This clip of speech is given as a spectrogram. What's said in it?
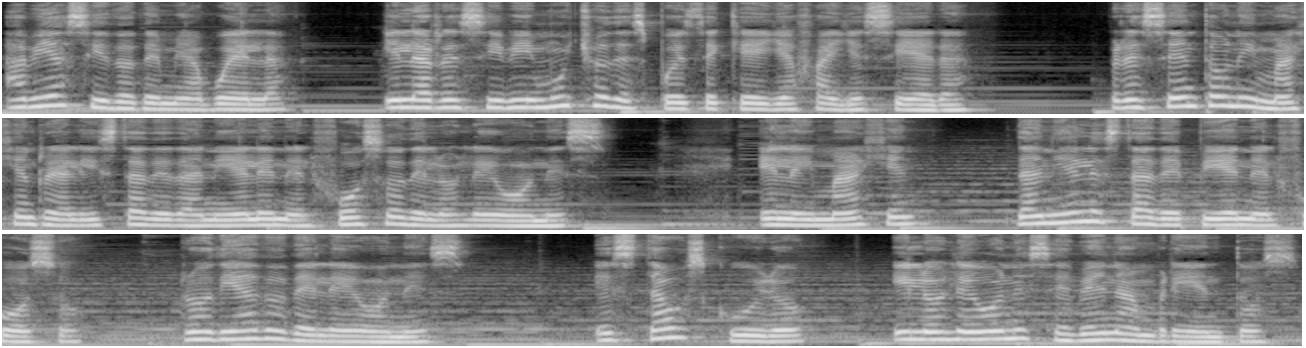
Había sido de mi abuela y la recibí mucho después de que ella falleciera. Presenta una imagen realista de Daniel en el foso de los leones. En la imagen, Daniel está de pie en el foso, rodeado de leones. Está oscuro y los leones se ven hambrientos,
